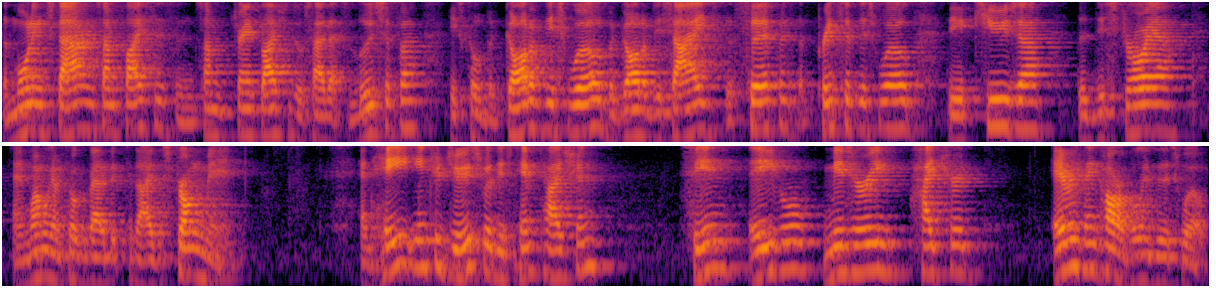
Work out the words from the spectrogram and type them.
the morning star in some places, and some translations will say that's Lucifer. He's called the God of this world, the God of this age, the serpent, the prince of this world, the accuser, the destroyer, and one we're going to talk about a bit today, the strong man. And he introduced with his temptation sin, evil, misery, hatred, everything horrible into this world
